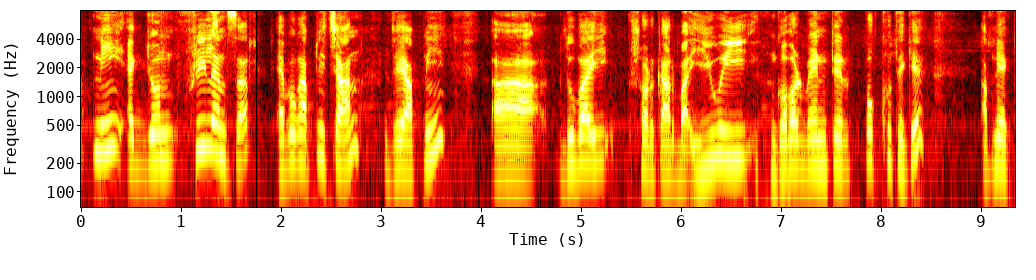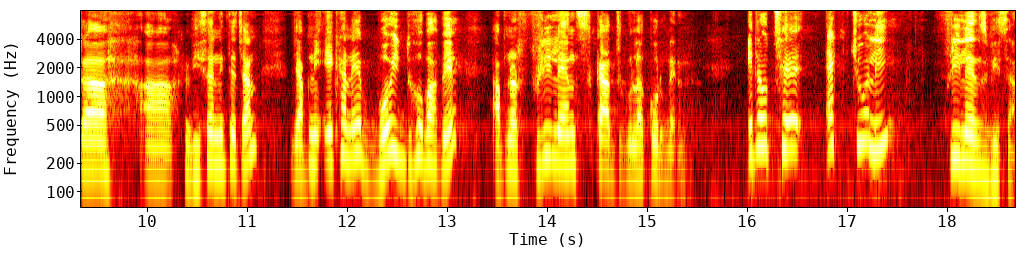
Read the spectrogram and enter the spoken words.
আপনি একজন ফ্রিল্যান্সার এবং আপনি চান যে আপনি দুবাই সরকার বা ইউএই গভর্নমেন্টের পক্ষ থেকে আপনি একটা ভিসা নিতে চান যে আপনি এখানে বৈধভাবে আপনার ফ্রিল্যান্স কাজগুলো করবেন। এটা হচ্ছে অ্যাকচুয়ালি ফ্রিল্যান্স ভিসা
